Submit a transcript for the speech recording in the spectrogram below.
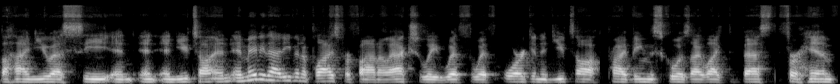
behind USC and, and, and Utah. And, and maybe that even applies for Fano actually with with Oregon and Utah probably being the schools I liked best for him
